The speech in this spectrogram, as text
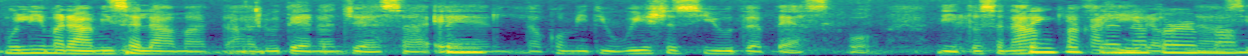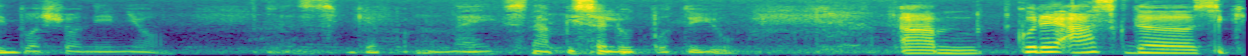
Muli maraming salamat, ah, Lieutenant Jessa, and the committee wishes you the best po dito sa you, napakahirap Senator, na sitwasyon ninyo. Po. May snappy salute po to you. Um, could I ask the security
